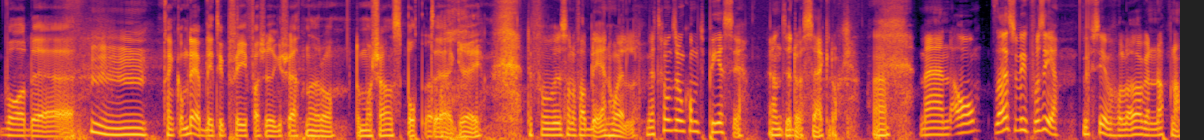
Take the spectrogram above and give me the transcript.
Vad, eh, Hmm, tänk om det blir typ Fifa 2021 nu då. De har kört en sportgrej. det får väl i sådana fall bli NHL. Men jag tror inte de kommer till PC. Jag är inte då säker dock. Ja. Men ja, så vi får se. Vi får se, vi håller ögonen öppna.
